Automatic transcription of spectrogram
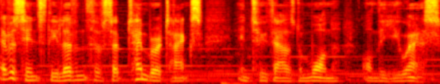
ever since the 11th of September attacks in 2001 on the US.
